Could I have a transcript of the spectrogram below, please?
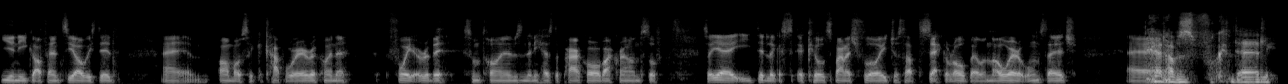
unique offense. He always did, um, almost like a capoeira kind of fighter a bit sometimes, and then he has the parkour background and stuff. So yeah, he did like a, a cool Spanish fly just off the second rope out of nowhere at one stage. Um, Yeah, that was fucking deadly.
